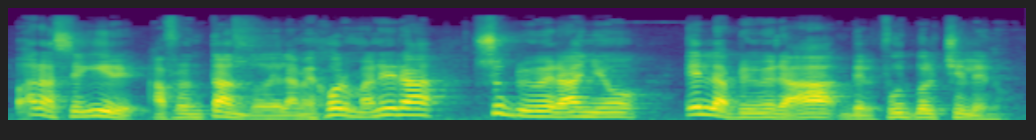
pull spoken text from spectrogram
para seguir afrontando de la mejor manera su primer año en la primera A del fútbol chileno.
